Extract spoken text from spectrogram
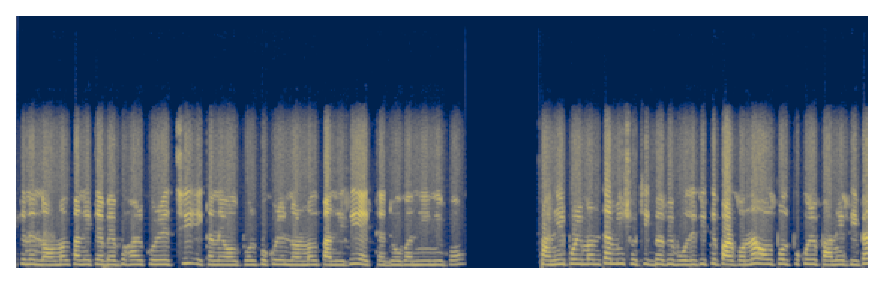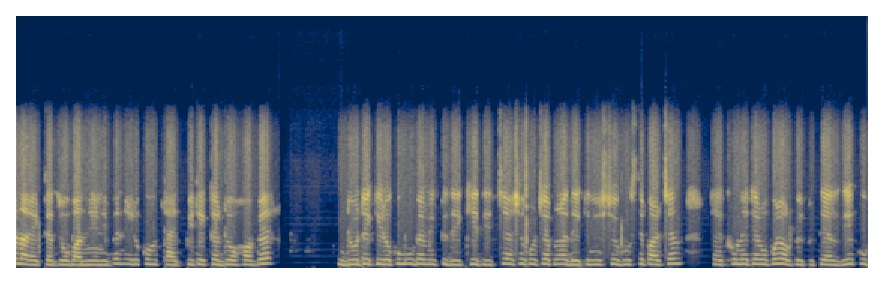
এখানে নর্মাল পানিটা ব্যবহার করেছি। এখানে অল্প অল্প করে নর্মাল পানি দিয়ে একটা ডো বানিয়ে নিব। পানির পরিমাণটা আমি সঠিকভাবে বলে দিতে পারব না। অল্প অল্প করে পানি দিবেন আর একটা ডো বানিয়ে নেবেন। এরকম টাইট পিট একটা ডো হবে। ডোটা কীরকম হবে আমি একটু দেখিয়ে দিচ্ছি। আশা করছি আপনারা দেখে নিশ্চয়ই বুঝতে পারছেন। এখন এটার উপরে অল্প একটু তেল দিয়ে খুব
